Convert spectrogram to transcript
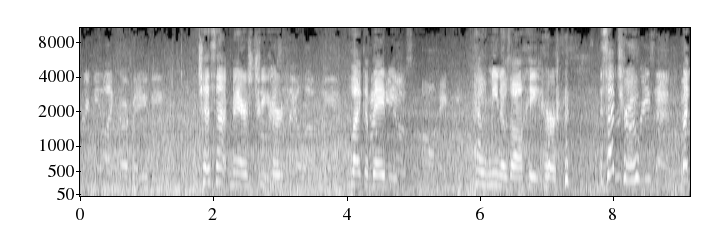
treat me like their baby. Chestnut mares treat her They love me. like a baby. Palominos all hate me. Palominos all hate her. Is that For true? some reason. Like,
